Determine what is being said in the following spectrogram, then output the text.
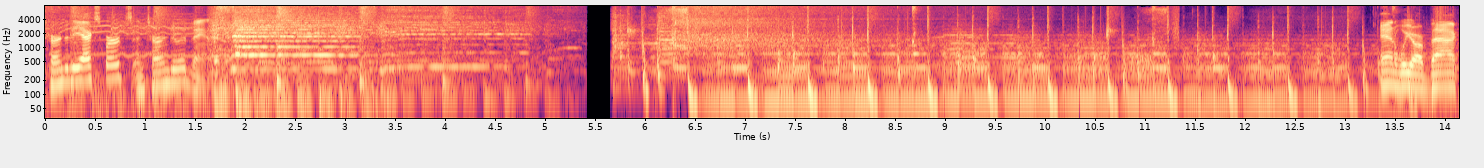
turn to the experts and turn to Advanced. And we are back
